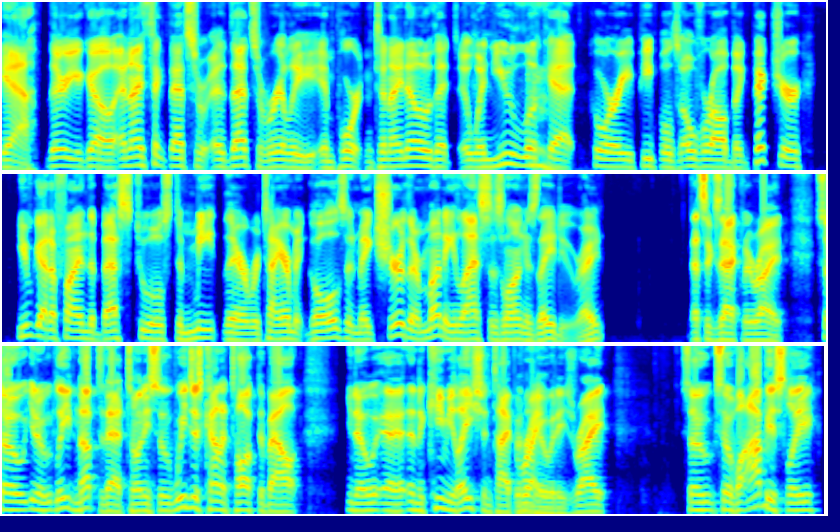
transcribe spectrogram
Yeah, there you go. And I think that's that's really important. And I know that when you look at Corey people's overall big picture, you've got to find the best tools to meet their retirement goals and make sure their money lasts as long as they do, right? That's exactly right. So, you know, leading up to that, Tony, so we just kind of talked about you know, uh, an accumulation type of right. annuities, right? So, so obviously,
